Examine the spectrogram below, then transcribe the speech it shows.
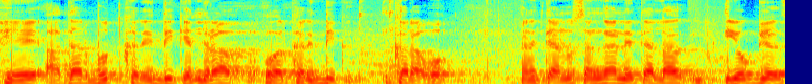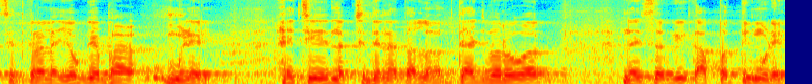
हे आधारभूत खरेदी केंद्रावर खरेदी क- करावं आणि त्या अनुषंगाने त्याला योग्य शेतकऱ्याला योग्य भाव मिळेल ह्याची लक्ष देण्यात आलं. त्याचबरोबर नैसर्गिक आपत्तीमुळे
